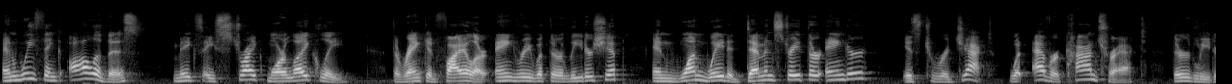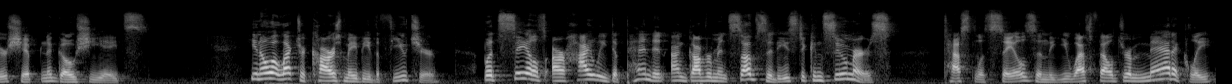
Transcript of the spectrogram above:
and we think all of this makes a strike more likely. The rank and file are angry with their leadership, and one way to demonstrate their anger is to reject whatever contract their leadership negotiates. You know, electric cars may be the future, but sales are highly dependent on government subsidies to consumers. Tesla's sales in the U.S. fell dramatically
